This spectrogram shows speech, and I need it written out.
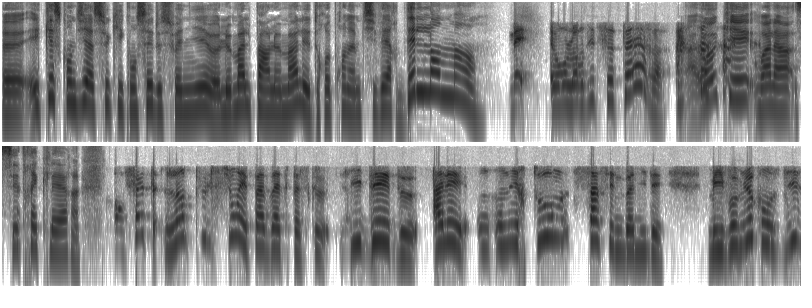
Euh, et qu'est-ce qu'on dit à ceux qui conseillent de soigner euh, le mal par le mal et de reprendre un petit verre dès le lendemain? Mais on leur dit de se taire. Ah, Ok, voilà, c'est très clair. En fait, l'impulsion est pas bête parce que l'idée de allez, on, on y retourne, ça c'est une bonne idée. Mais il vaut mieux qu'on se dise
